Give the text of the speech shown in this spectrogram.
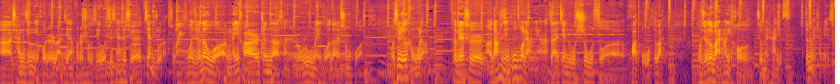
啊产品经理或者是软件或者手机，我之前是学建筑的，是吧？我觉得我没法真的很融入美国的生活，我其实觉得很无聊，特别是呃当时已经工作两年了，在建筑事务所画图，对吧？我觉得晚上以后就没啥意思，真的没什么意思。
